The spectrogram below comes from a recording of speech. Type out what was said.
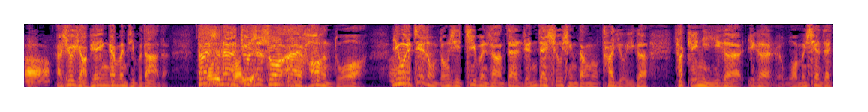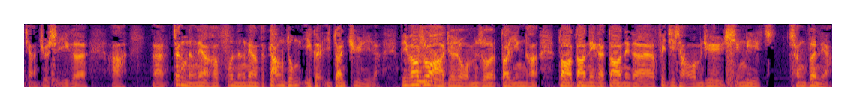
啊？啊，修小篇应该问题不大的，但是呢就是说哎好很多。因为这种东西基本上在人在修行当中，它有一个，它给你一个一个，我们现在讲就是一个啊啊正能量和负能量的当中一个一段距离的。比方说啊，就是我们说到银行，到到那个到那个飞机场，我们去行李称分量，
